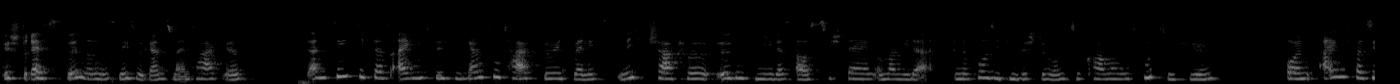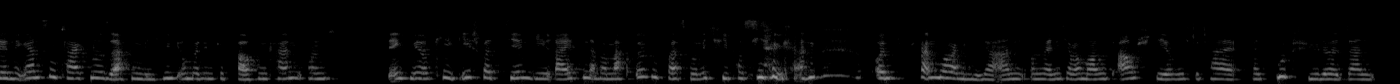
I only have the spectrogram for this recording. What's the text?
gestresst bin und es nicht so ganz mein Tag ist, dann zieht sich das eigentlich durch den ganzen Tag durch, wenn ich es nicht schaffe, irgendwie das auszustellen, um mal wieder in eine positive Stimmung zu kommen und mich gut zu fühlen. Und eigentlich passieren den ganzen Tag nur Sachen, die ich nicht unbedingt gebrauchen kann. Und ich denke mir, okay, geh spazieren, geh reiten, aber mach irgendwas, wo nicht viel passieren kann und fang morgen wieder an. Und wenn ich aber morgens aufstehe und mich total gleich gut fühle, dann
